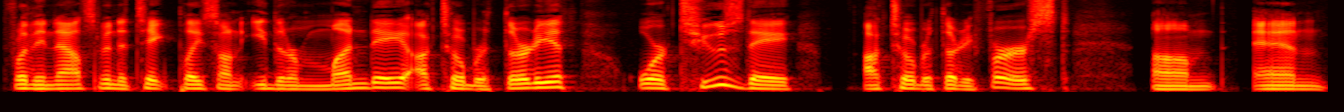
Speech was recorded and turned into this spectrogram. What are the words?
for the announcement to take place on either Monday, October 30th, or Tuesday, October 31st. Um, and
